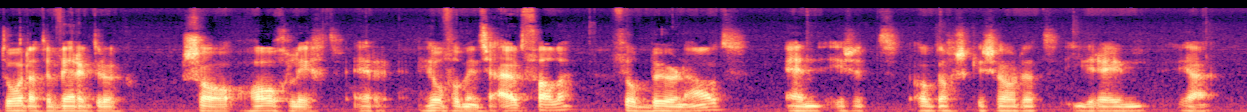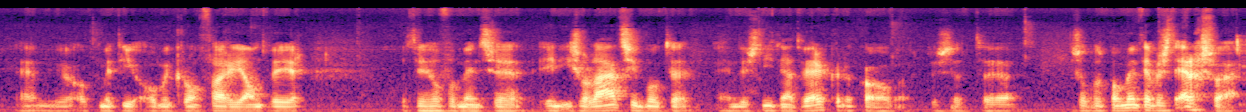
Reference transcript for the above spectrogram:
doordat de werkdruk zo hoog ligt, er heel veel mensen uitvallen. Veel burn-out. En is het ook nog eens een keer zo dat iedereen, ja, nu ook met die Omicron variant weer, dat er heel veel mensen in isolatie moeten en dus niet naar het werk kunnen komen. Dus, dat, uh, dus op het moment hebben ze het erg zwaar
